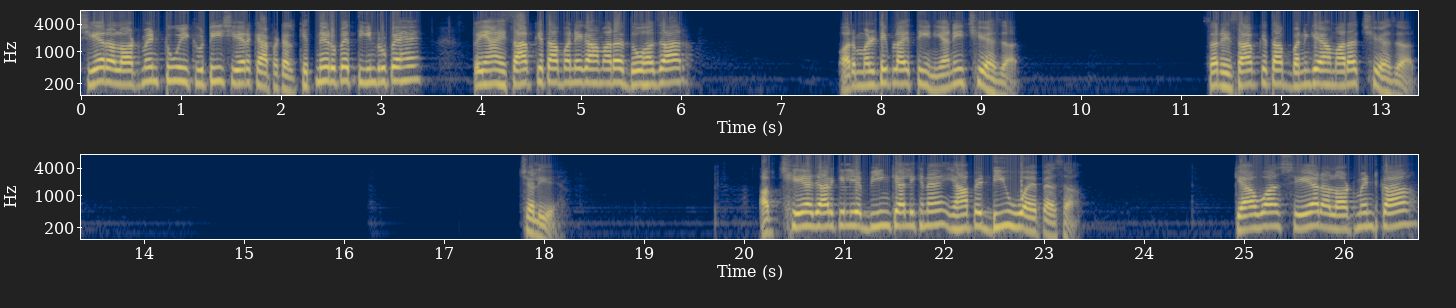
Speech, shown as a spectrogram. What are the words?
share allotment to equity share capital कितने रुपए? तीन रुपए है। तो यहाँ हिसाब किताब बनेगा हमारा दो हज़ार और मल्टीप्लाई तीन, यानी छह हज़ार। सर, हिसाब किताब बन गया हमारा छह हज़ार। चलिए। अब छह हज़ार के लिए बींग क्या लिखना है? यहाँ पे डी हुआ है पैसा। क्या हुआ? शेयर अलॉटमेंट का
